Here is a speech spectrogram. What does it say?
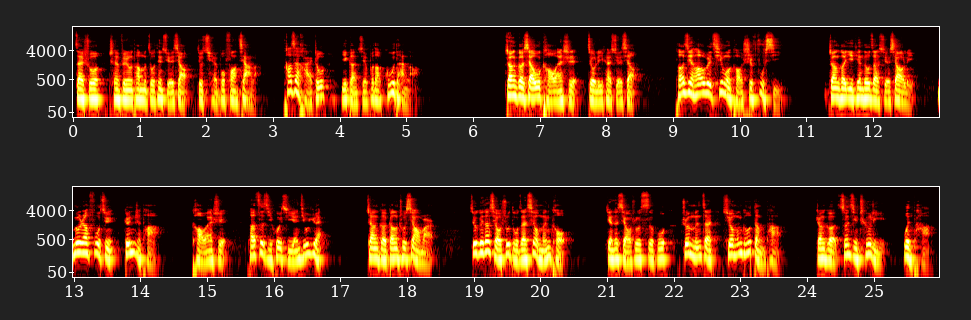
再说陈飞荣他们昨天学校就全部放假了，他在海州也感觉不到孤单了。张克下午考完试就离开学校，唐静还要为期末考试复习。张克一天都在学校里，没有让父亲跟着他。考完试，他自己会去研究院。张克刚出校门，就给他小叔堵在校门口，见他小叔似乎专门在学校门口等他。张克钻进车里，问他：“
